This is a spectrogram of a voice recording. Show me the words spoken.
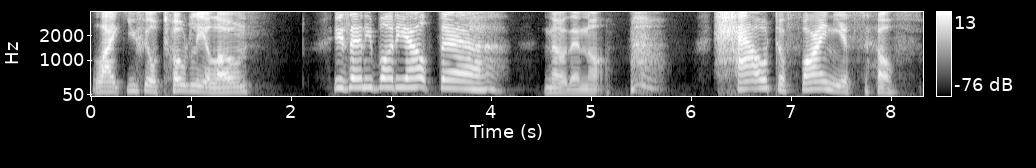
like, you feel totally alone is anybody out there? No, they're not. How to find yourself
